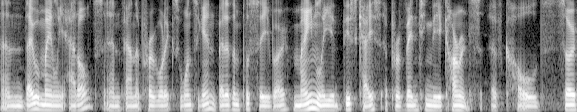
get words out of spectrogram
and they were mainly adults and found that probiotics once again better than placebo, mainly in this case, at preventing the occurrence of colds. So,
